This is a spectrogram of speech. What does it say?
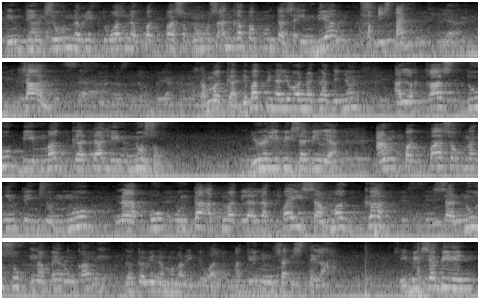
Intensyon na ritual na pagpasok mo. Saan ka papunta? Sa India? Pakistan? Saan? Sa Magka. Di ba pinaliwanag natin yun? Al-qasdu bi Maggata linnusok. Yun ang ibig sabihin niya. Ang pagpasok ng intensyon mo na pupunta at maglalakbay sa Magka sa nusok na mayroon kang gagawin ng mga ritual. At yun yung sa Estela. So, ibig sabihin,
